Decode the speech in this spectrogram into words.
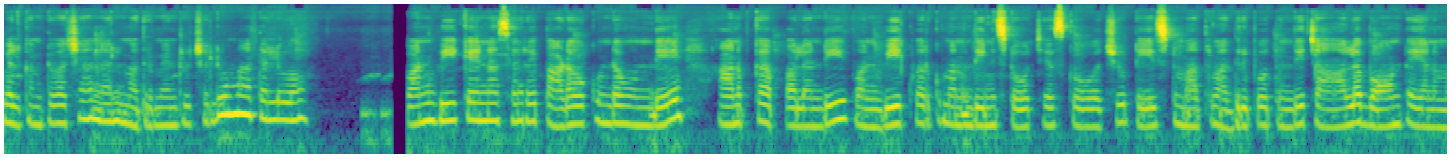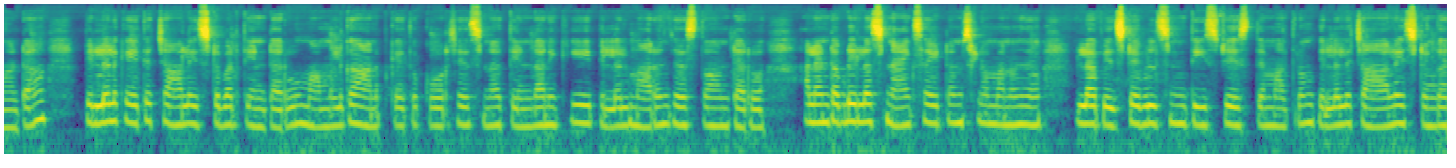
వెల్కమ్ టు అవర్ ఛానల్. మధురమైన రుచులు మాటలు. వన్ వీక్ అయినా సరే పాడవకుండా ఉండే ఆనపకాయ అప్పాలండి. వన్ వీక్ వరకు మనం దీన్ని స్టోర్ చేసుకోవచ్చు. టేస్ట్ మాత్రం అదిరిపోతుంది. చాలా బాగుంటాయి అన్నమాట పిల్లలకైతే చాలా ఇష్టపడి తింటారు. మామూలుగా ఆనపకాయతో కూర చేసిన తినడానికి పిల్లలు మారం చేస్తూ ఉంటారు. అలాంటప్పుడు ఇలా స్నాక్స్ ఐటమ్స్లో మనం ఇలా వెజిటేబుల్స్ని తీసి చేస్తే మాత్రం పిల్లలు చాలా ఇష్టంగా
